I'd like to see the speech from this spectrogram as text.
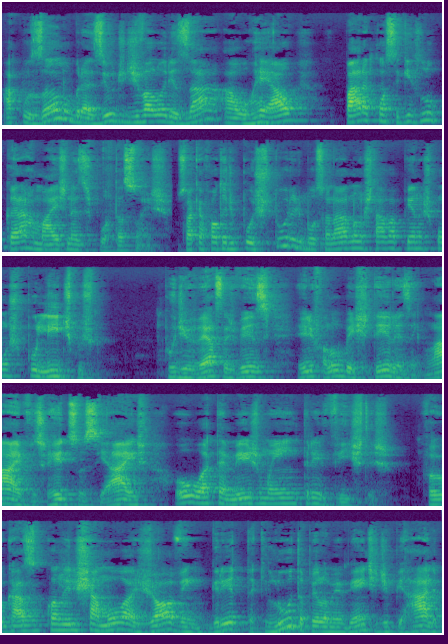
acusando o Brasil de desvalorizar o real para conseguir lucrar mais nas exportações. Só que a falta de postura de Bolsonaro não estava apenas com os políticos. Por diversas vezes ele falou besteiras em lives, redes sociais ou até mesmo em entrevistas. Foi o caso quando ele chamou a jovem Greta, que luta pelo meio ambiente, de pirralha,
